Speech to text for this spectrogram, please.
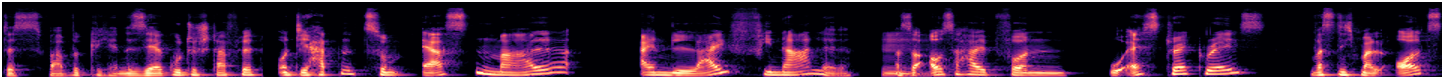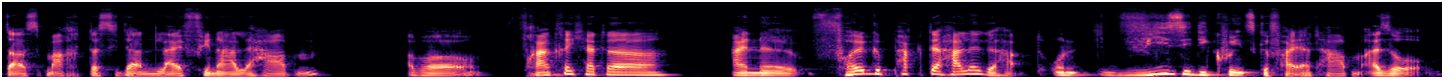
das war wirklich eine sehr gute Staffel. Und die hatten zum ersten Mal ein Live-Finale, also mhm. also außerhalb von US Drag Race, was nicht mal All-Stars macht, dass sie da ein Live-Finale haben. Aber Frankreich hat da eine vollgepackte Halle gehabt und wie sie die Queens gefeiert haben. Also,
